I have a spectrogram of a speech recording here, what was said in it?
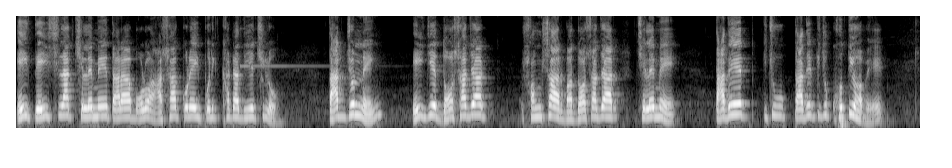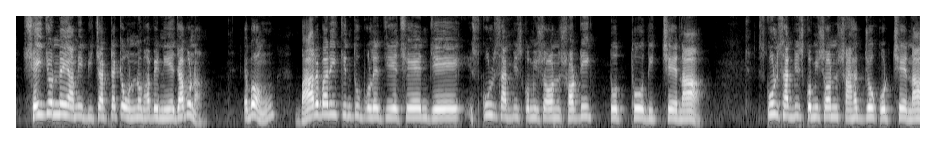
এই তেইশ লাখ ছেলে মেয়ে তারা বড় আশা করে এই পরীক্ষাটা দিয়েছিল। তার জন্যেই এই যে দশ হাজার সংসার বা দশ হাজার ছেলে মেয়ে তাদের কিছু তাদের কিছু ক্ষতি হবে, সেই জন্যেই আমি বিচারটাকে অন্যভাবে নিয়ে যাব না। এবং বারবারই কিন্তু বলে দিয়েছেন যে স্কুল সার্ভিস কমিশন সঠিক তথ্য দিচ্ছে না, স্কুল সার্ভিস কমিশন সাহায্য করছে না।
